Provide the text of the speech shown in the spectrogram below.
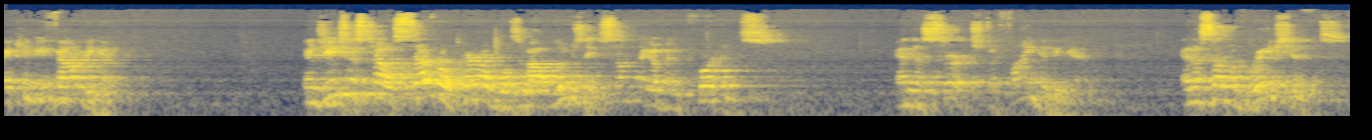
It can be found again. And Jesus tells several parables about losing something of importance and the search to find it again, and the celebrations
